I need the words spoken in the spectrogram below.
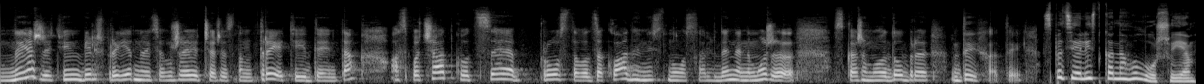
нежить він більш приєднується вже через там третій день. Так а спочатку це просто от закладеність носа. Людина не може, скажімо, добре дихати. Спеціалістка наголошує:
